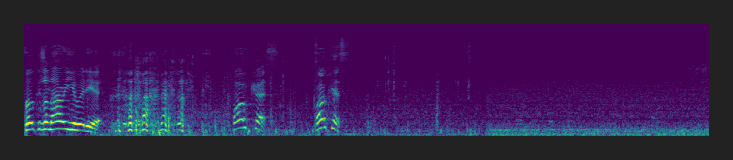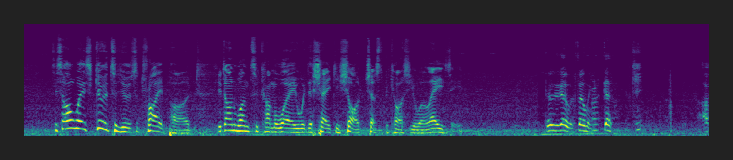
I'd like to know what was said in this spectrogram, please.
Focus on Harry, you idiot. Focus! Focus! It's always good to use a tripod. You don't want to come away with a shaky shot just because you were lazy. Go, go, go. We're filming. Go. Uh,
